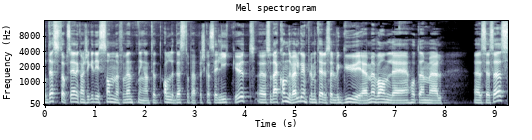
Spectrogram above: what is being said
På desktop så er det kanskje ikke de samme forventningene til at alle desktop-apper skal se like ut. Eh, så der kan du velge å implementere selve GUI med vanlig HTML, eh, CSS,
